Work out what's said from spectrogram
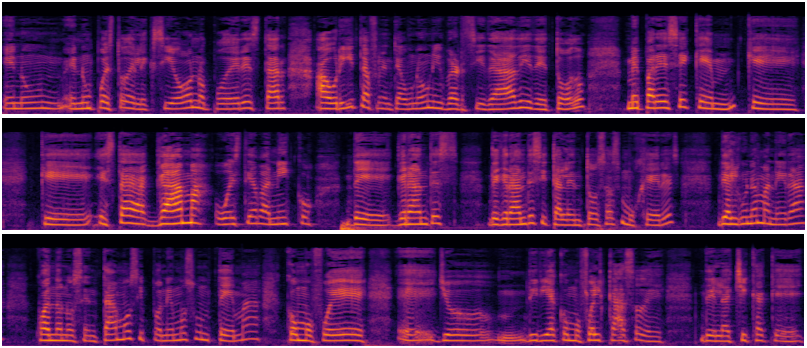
en un, en un puesto de elección o poder estar ahorita frente a una universidad y de todo, me parece que, que que esta gama o este abanico de grandes, de grandes y talentosas mujeres, de alguna manera, cuando nos sentamos y ponemos un tema, como fue, eh, yo diría, como fue el caso de, de, la chica que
